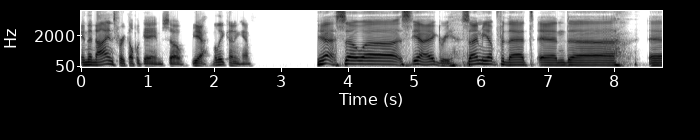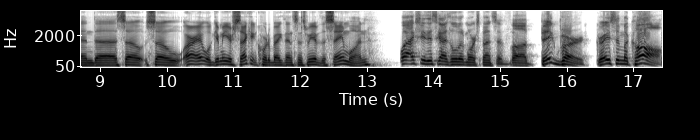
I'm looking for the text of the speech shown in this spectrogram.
in the nines for a couple games. So yeah, Malik Cunningham. Yeah, so uh yeah, I agree. Sign me up for that and uh and uh so so all right, well give me your second quarterback then since we have the same one. Well, actually, this guy's a little bit more expensive. Uh, Big Bird, Grayson McCall.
